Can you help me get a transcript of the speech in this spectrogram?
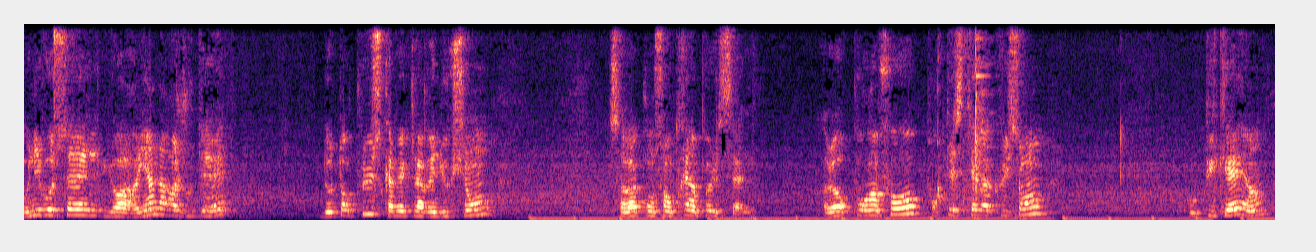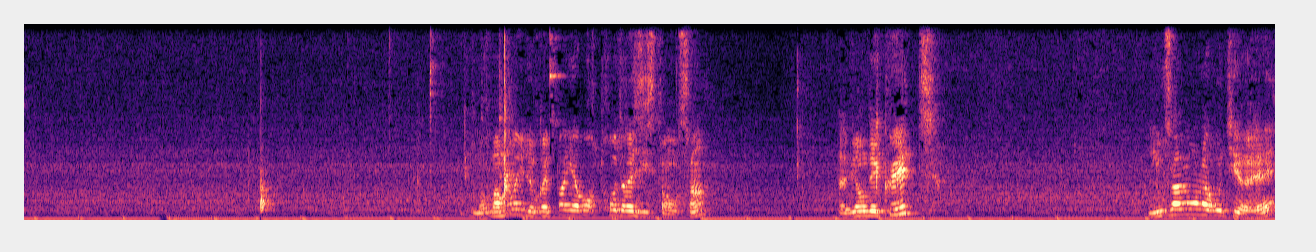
Au niveau sel, il n'y aura rien à rajouter. D'autant plus qu'avec la réduction, ça va concentrer un peu le sel. Alors pour info, pour tester la cuisson, vous piquez. Hein. Normalement, il ne devrait pas y avoir trop de résistance. Hein. La viande est cuite. Nous allons la retirer.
